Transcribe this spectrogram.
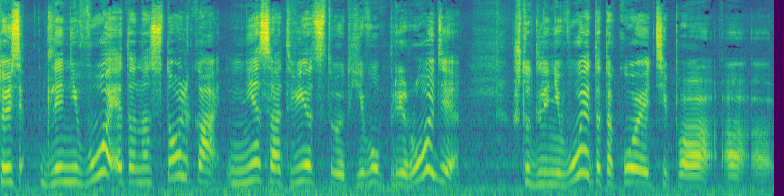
То есть для него это настолько не соответствует его природе, что для него это такое типа, а, а,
